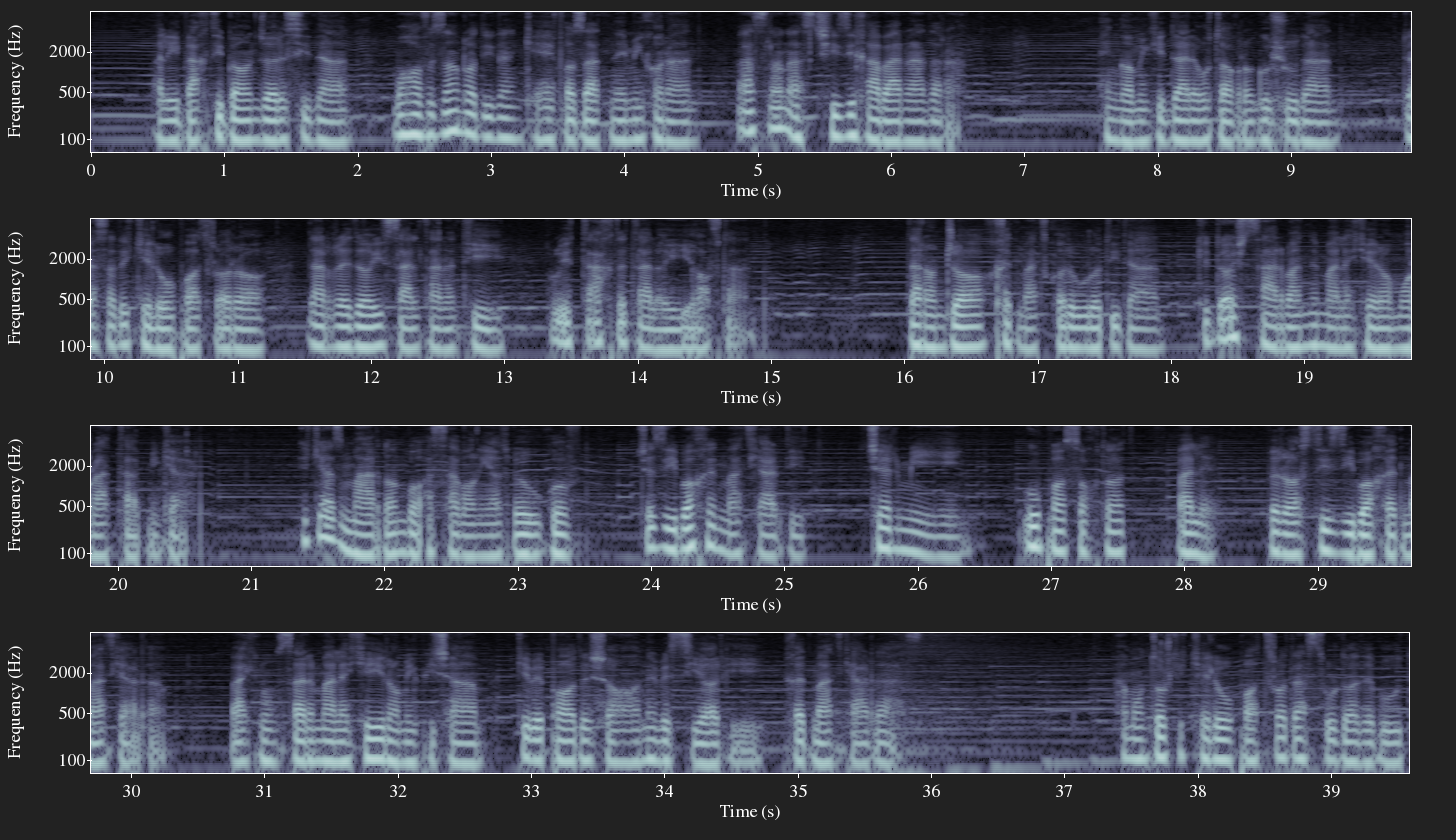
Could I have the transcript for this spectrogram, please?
ولی وقتی به آنجا رسیدند محافظان را دیدند که حفاظت نمی کنند و اصلا از چیزی خبر ندارند. هنگامی که در اتاق را گشودند جسد کلوپاترا را در ردایی سلطنتی روی تخت طلایی یافتند. در آنجا خدمتکار او را دیدند که داشت سربند ملکه را مرتب می کرد. یکی از مردان با عصبانیت به او گفت چه زیبا خدمت کردید چر میین او پاسخ داد بله به راستی زیبا خدمت کردم و اکنون سر ملکه ای را می پیچم که به پادشاهان بسیاری خدمت کرده است. همانطور که کلوپاترا دستور داده بود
